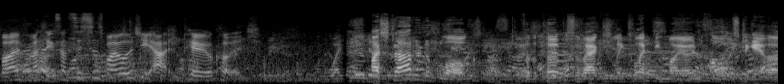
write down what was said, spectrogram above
bioinformatics and systems biology at Imperial College. I started a blog for the purpose of actually collecting my own thoughts together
